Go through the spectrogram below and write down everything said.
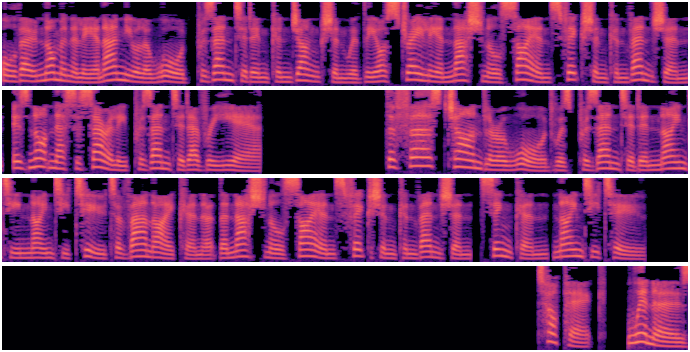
although nominally an annual award presented in conjunction with the Australian National Science Fiction Convention, is not necessarily presented every year. The first Chandler Award was presented in 1992 to Van Ikin at the National Science Fiction Convention, Syncon 92. Topic: Winners.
